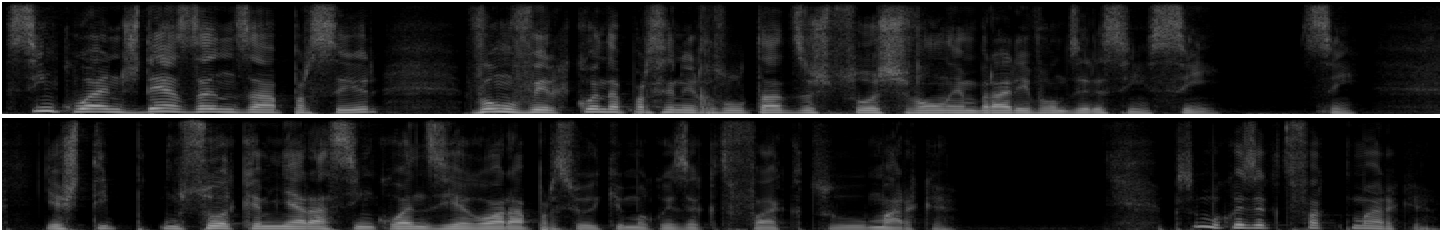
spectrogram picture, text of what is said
5 anos, 10 anos a aparecer, vão ver que quando aparecerem resultados, as pessoas se vão lembrar e vão dizer assim: sim, sim. Este tipo começou a caminhar há 5 anos e agora apareceu aqui uma coisa que de facto marca. Mas uma coisa que de facto marca.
